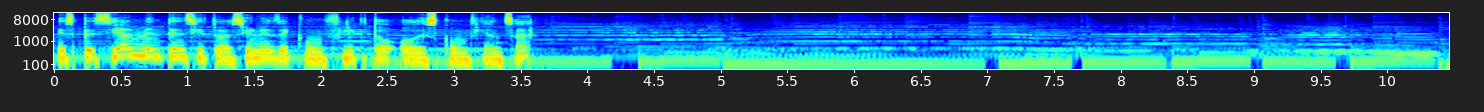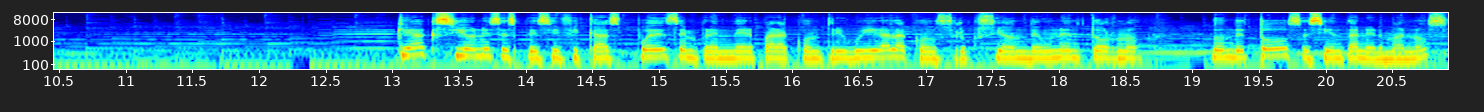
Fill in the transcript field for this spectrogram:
especialmente en situaciones de conflicto o desconfianza? ¿Qué acciones específicas puedes emprender para contribuir a la construcción de un entorno donde todos se sientan hermanos?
